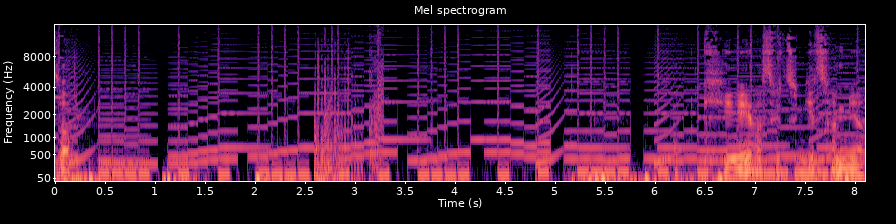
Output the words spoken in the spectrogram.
So. Okay, was willst du denn jetzt von mir?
